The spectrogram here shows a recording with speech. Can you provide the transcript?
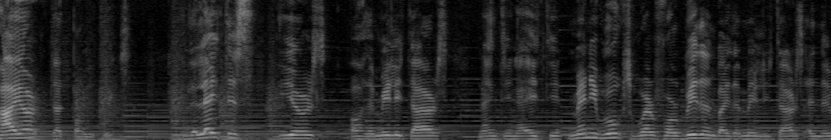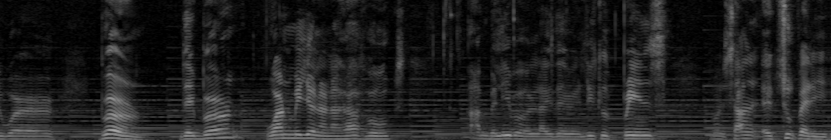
higher than politics. In the latest years of the militars, 1918, many books were forbidden by the militars, and they were burned. They burned one million and a half books. Unbelievable, like the Little Prince, Exupery. Eh,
